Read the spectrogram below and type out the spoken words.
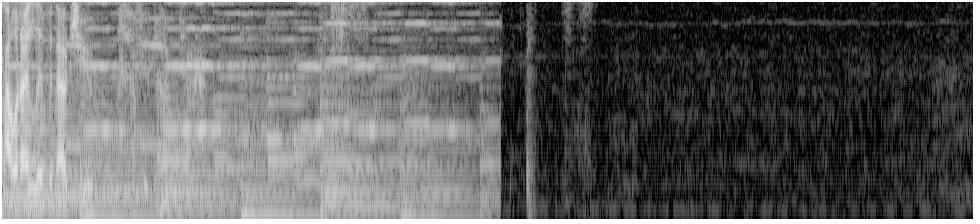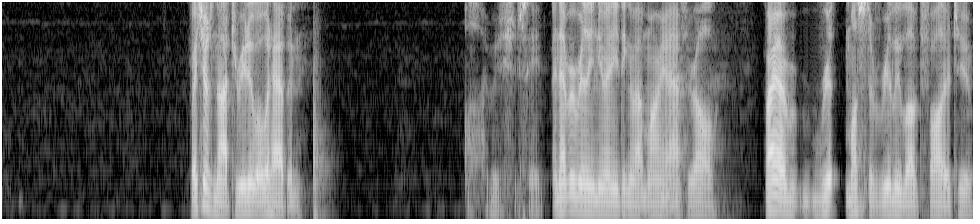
How would I live without you? I love you, Doctor. If I chose not to read it, what would happen? Should say. I never really knew anything about Maria after all. Maria must have really loved father too.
